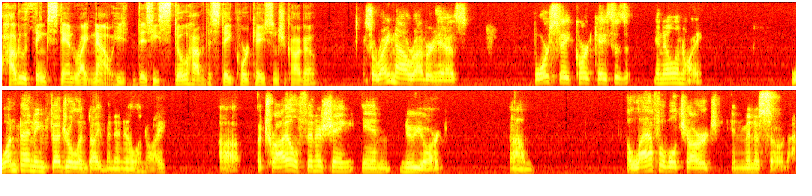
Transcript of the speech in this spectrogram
how do things stand right now? He does he still have the state court case in Chicago? So right now Robert has four state court cases in Illinois, one pending federal indictment in Illinois, uh, a trial finishing in New York, um, a laughable charge in Minnesota.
